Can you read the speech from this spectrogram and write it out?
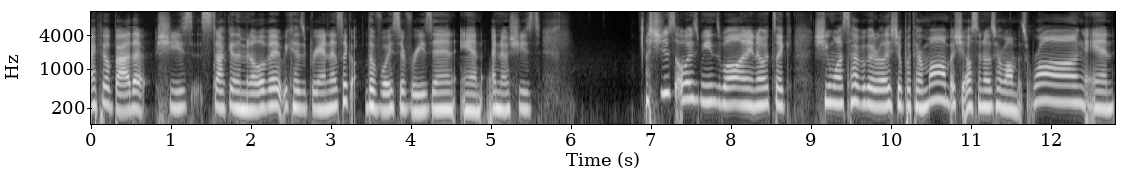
I feel bad that she's stuck in the middle of it because Brianna is like the voice of reason, and I know she's she just always means well, and I know it's like she wants to have a good relationship with her mom, but she also knows her mom is wrong, and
